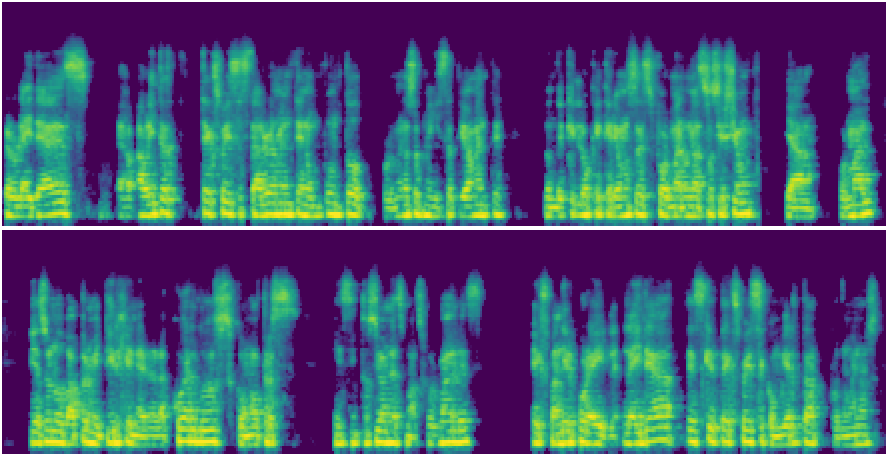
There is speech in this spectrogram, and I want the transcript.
pero la idea es, ahorita TechSpace está realmente en un punto, por lo menos administrativamente, donde lo que queremos es formar una asociación ya formal y eso nos va a permitir generar acuerdos con otras instituciones más formales, expandir por ahí. La idea es que TechSpace se convierta, por lo menos,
